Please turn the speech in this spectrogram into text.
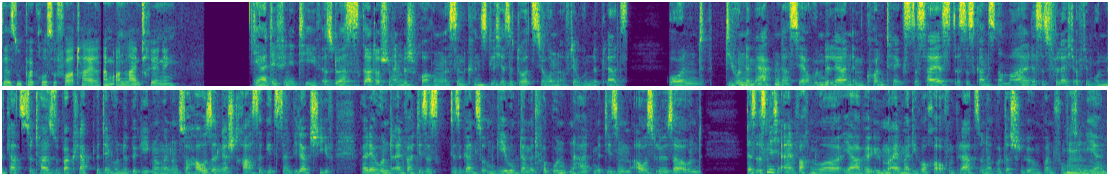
der super große Vorteil am Online-Training. Ja, definitiv. Also du hast es gerade auch schon angesprochen, es sind künstliche Situationen auf dem Hundeplatz. Und die Hunde merken das ja. Hunde lernen im Kontext. Das heißt, es ist ganz normal, dass es vielleicht auf dem Hundeplatz total super klappt mit den Hundebegegnungen und zu Hause in der Straße geht's dann wieder schief, weil der Hund einfach dieses, diese ganze Umgebung damit verbunden hat, mit diesem Auslöser und das ist nicht einfach nur, ja, wir üben einmal die Woche auf dem Platz und dann wird das schon irgendwann funktionieren. Mhm.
